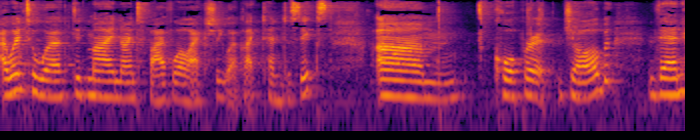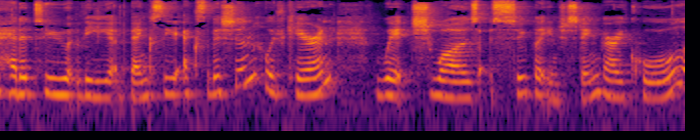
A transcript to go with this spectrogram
I went to work, did my nine to five, well, I actually work like 10 to six, um, corporate job, then headed to the Banksy exhibition with Kieran, which was super interesting, very cool.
